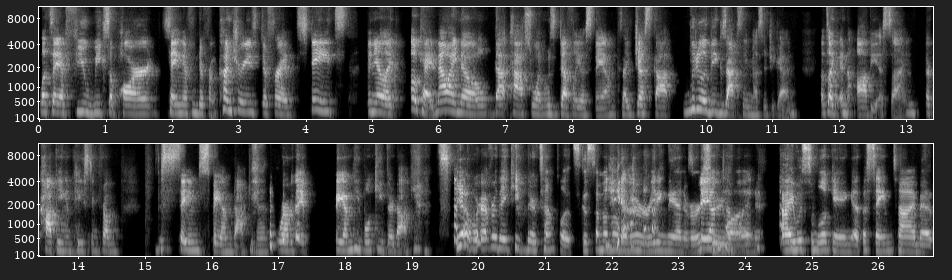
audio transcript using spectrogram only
let's say a few weeks apart, saying they're from different countries, different states, then you're like, okay, now I know that past one was definitely a spam because I just got literally the exact same message again. That's like an obvious sign. They're copying and pasting from the same spam document wherever they spam people keep their documents. yeah, wherever they keep their templates. Because some of them, yeah. when you were reading the anniversary one, I was looking at the same time at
